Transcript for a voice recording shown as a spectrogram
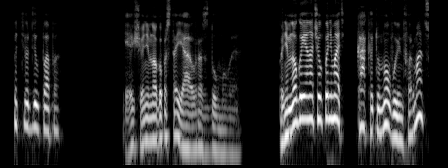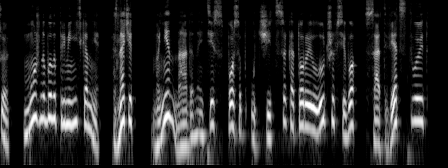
— подтвердил папа. Я еще немного постоял, раздумывая. Понемногу я начал понимать, как эту новую информацию можно было применить ко мне. Значит, мне надо найти способ учиться, который лучше всего соответствует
